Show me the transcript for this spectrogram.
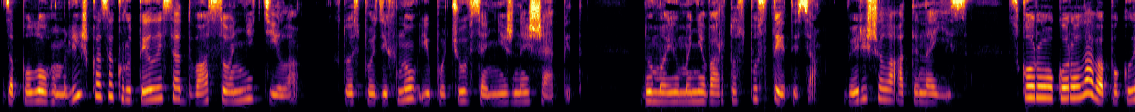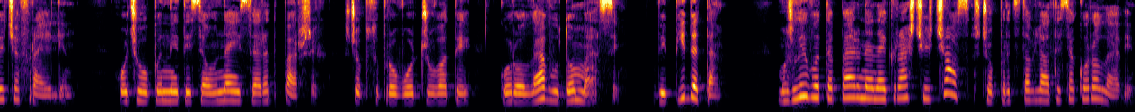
За пологом ліжка закрутилися два сонні тіла. Хтось позіхнув і почувся ніжний шепіт. Думаю, мені варто спуститися, вирішила Атенаїс. Скоро королева покличе Фрейлін. Хочу опинитися у неї серед перших, щоб супроводжувати королеву до меси. Ви підете? Можливо, тепер не найкращий час, щоб представлятися королеві.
